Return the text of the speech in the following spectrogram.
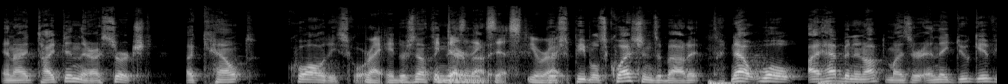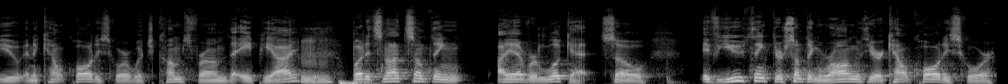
and I typed in there. I searched account quality score. Right. It, There's nothing. It doesn't exist. It. You're right. There's people's questions about it. Now, well, I have been an optimizer, and they do give you an account quality score, which comes from the API, mm-hmm. but it's not something I ever look at. So if you think there's something wrong with your account quality score,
